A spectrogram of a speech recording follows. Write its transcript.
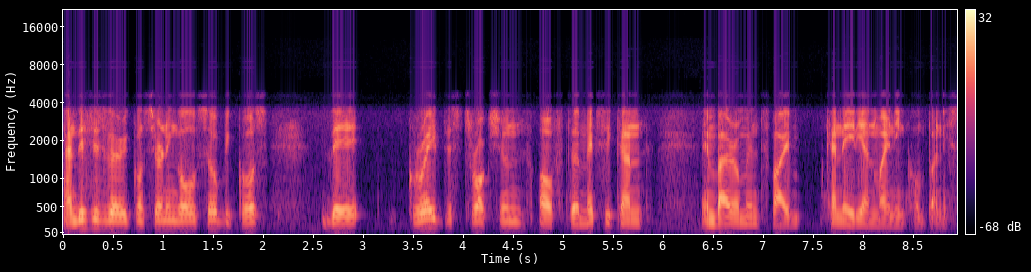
And this is very concerning also because the great destruction of the Mexican environment by Canadian mining companies.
